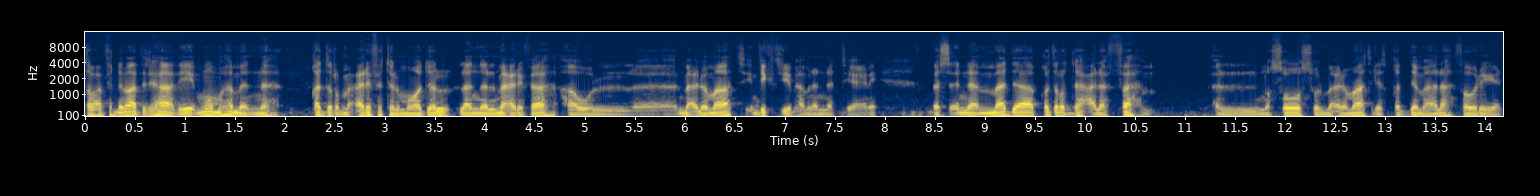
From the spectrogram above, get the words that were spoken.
طبعا في النماذج هذه مو مهم إنه قدر معرفة الموديل لأن المعرفة أو ال- المعلومات يمديك تجيبها من النت يعني بس إنه مدى قدرته على فهم النصوص والمعلومات اللي تقدمها له فوريا.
